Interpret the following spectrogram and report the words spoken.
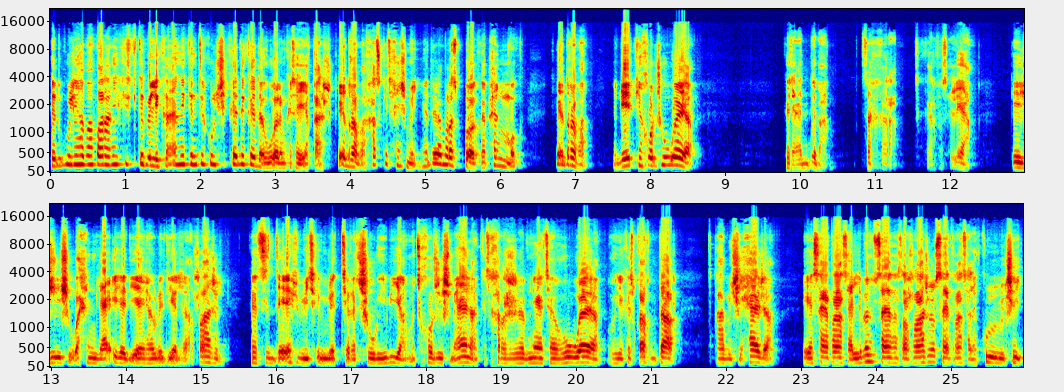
كتقوليها بابا راه غير كيكذب عليك أنا كندير كلشي كذا كذا. هو مكتيقاش كيضربها. خاصك تحشمي راه مرات باك بحال مك. كيضربها. غير كيخرج هوايا. كتعذبها تسخرها تكرفس عليها. كيجي شي واحد من العائلة ديالها ولا ديال الراجل كتسد عليه في البيت كتقولها انت غتشوهي بيا متخرجيش معانا كتخرج بناتها وهوايا وهي كتبقى في الدار تقابل شي حاجة. هي سيطرات على البنت وسيطرات على الراجل وسيطرات على كل شيء.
